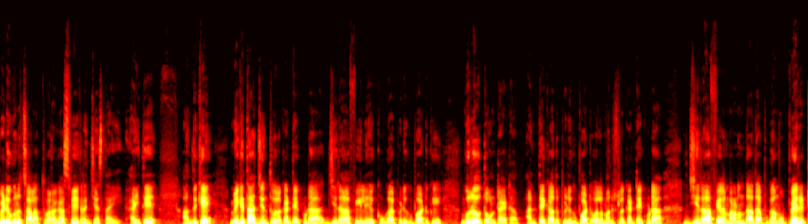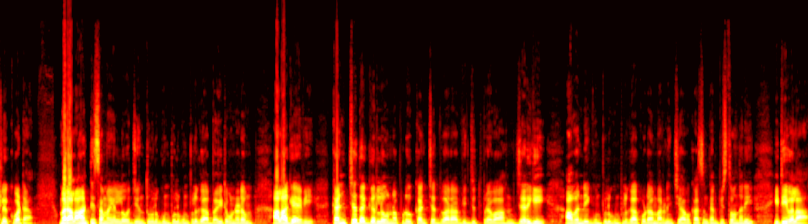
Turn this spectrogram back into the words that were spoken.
పిడుగును చాలా త్వరగా స్వీకరించేస్తాయి. అయితే అందుకే మిగతా జంతువుల కంటే కూడా జిరాఫీలు ఎక్కువగా పిడుగుపాటుకి గురవుతూ ఉంటాయట. అంతేకాదు పిడుగుపాటు వల్ల మనుషుల కంటే కూడా జిరాఫీల మరణం దాదాపుగా ముప్పై రెట్లు ఎక్కువట. మరి అలాంటి సమయంలో జంతువులు గుంపులు గుంపులుగా బయట ఉండడం అలాగే అవి కంచె దగ్గరలో ఉన్నప్పుడు కంచె ద్వారా విద్యుత్ ప్రవాహం జరిగి అవన్నీ గుంపులు గుంపులుగా కూడా మరణించే అవకాశం కనిపిస్తోందని ఇటీవల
